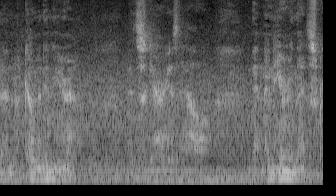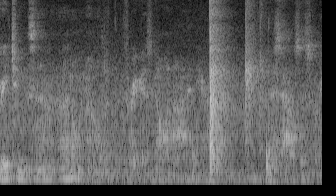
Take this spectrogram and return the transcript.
and coming in here, it's scary as hell. And then hearing that screeching sound, I don't know what the frig is going on in here. This house is creepy.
